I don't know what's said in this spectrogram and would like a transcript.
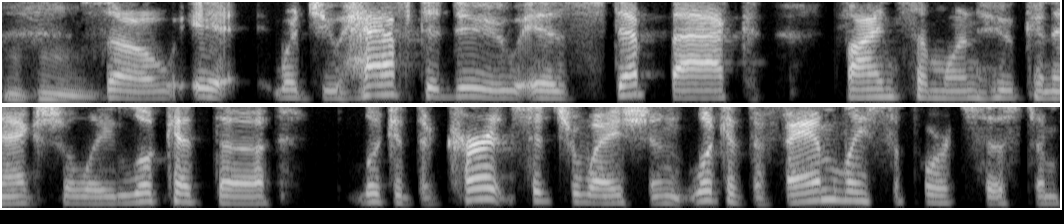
Mm-hmm. So it, what you have to do is step back, find someone who can actually look at the look at the current situation, look at the family support system,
